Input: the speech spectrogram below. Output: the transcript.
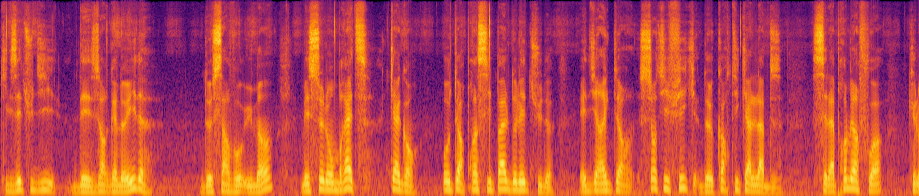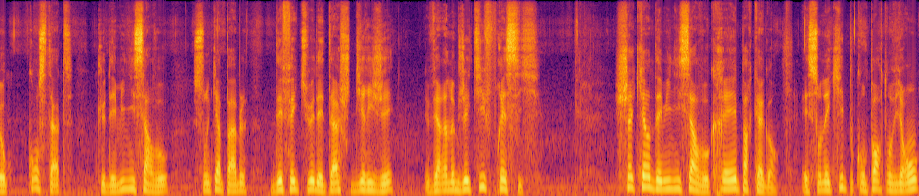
qu'ils étudient des organoïdes de cerveau humain, mais selon Brett Kagan, auteur principal de l'étude et directeur scientifique de Cortical Labs, c'est la première fois que l'on constate que des mini-cerveaux sont capables d'effectuer des tâches dirigées vers un objectif précis. Chacun des mini-cerveaux créés par Kagan et son équipe comporte environ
